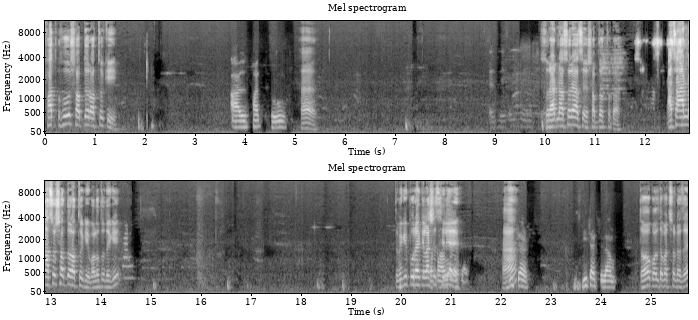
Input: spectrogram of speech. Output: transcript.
ফাতহু শব্দের অর্থ কি? আল ফাতহু হ্যাঁ। সুরার নাসরে আছে শব্দ অর্থটা। আচ্ছা আর নাসর শব্দের অর্থ কি? বলো তো দেখি। তুমি কি পুরো ক্লাসে ছিলে? হ্যাঁ? ছিলাম। তো বলতে পারছ না যে?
